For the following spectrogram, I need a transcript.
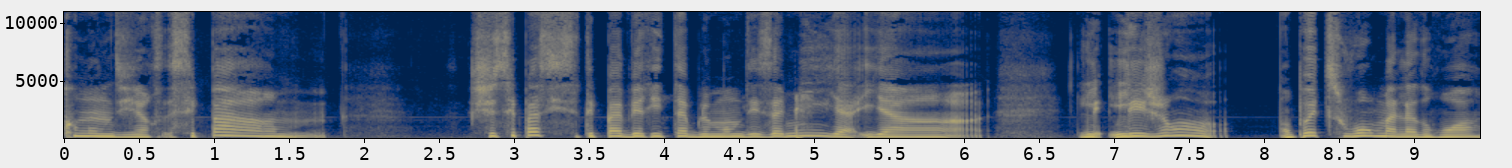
Comment dire C'est pas je ne sais pas si c'était pas véritablement des amis. Il y a, les, gens, on peut être souvent maladroit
